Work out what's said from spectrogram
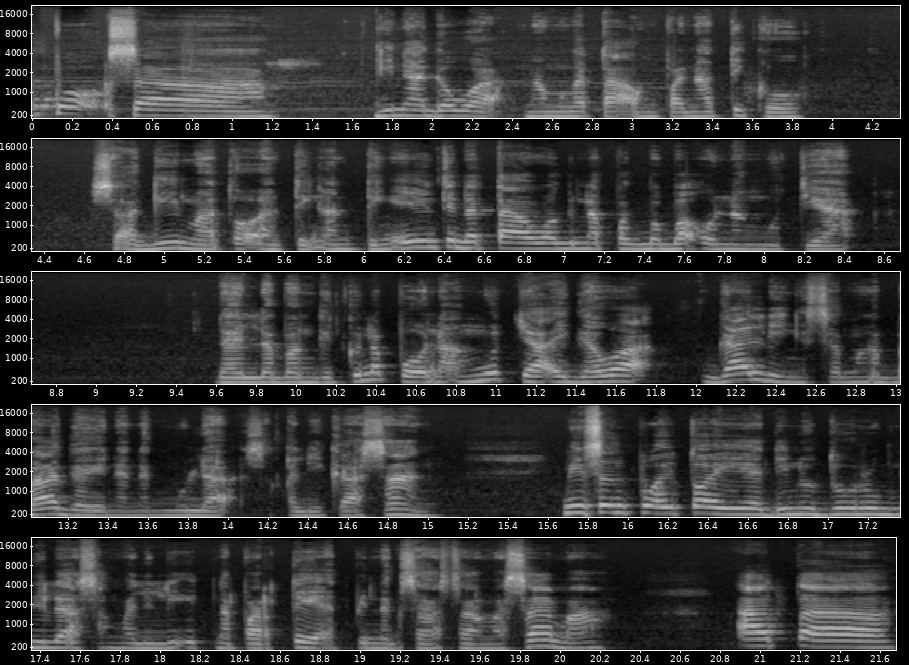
po sa ginagawa ng mga taong panatiko sa agimat o anting-anting ay yung tinatawag na pagbabaon ng mutya. Dahil nabanggit ko na po na ang mutya ay gawa galing sa mga bagay na nagmula sa kalikasan. Minsan po ito ay dinudurog nila sa maliliit na parte at pinagsasama-sama at ah,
